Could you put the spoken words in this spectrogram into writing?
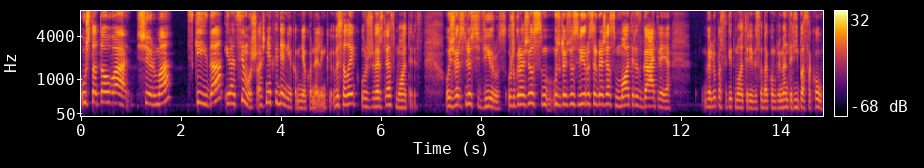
užstatau va širmą, skydą ir atsimušu. Aš niekada niekam nieko nelinkiu. Visą laiką už verslės moteris, už verslius vyrus, už gražius, už gražius vyrus ir gražias moteris gatvėje. Galiu pasakyti moteriai visada komplimentą ir jį pasakau.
